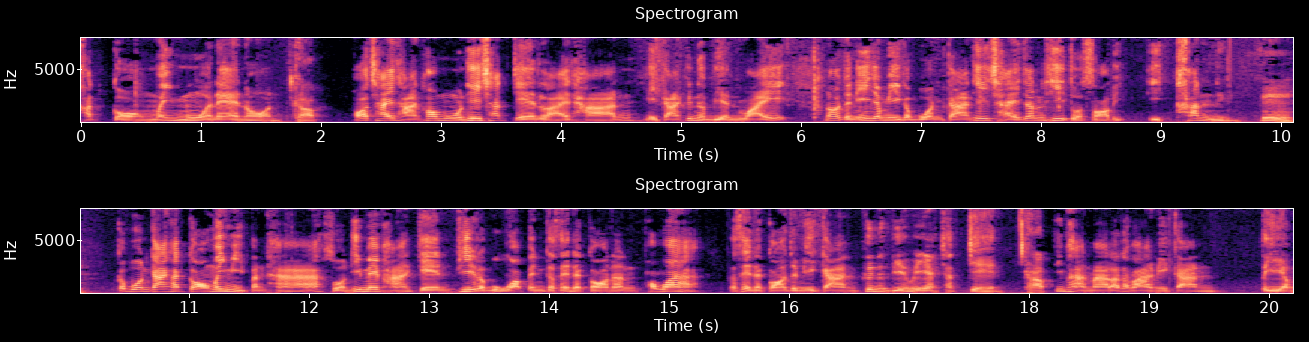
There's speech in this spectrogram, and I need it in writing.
คัดกรองไม่มั่วแน่นอนครับเพราะใช้ฐานข้อมูลที่ชัดเจนหลายฐานมีการขึ้นทะเบียนไว้ นอกจากนี้จะมีกระบวนการที่ใช้เจ้าหน้าที่ตรวจสอบอีกอีกขั้นหนึ่งอืม กระบวนการคัดกรองไม่มีปัญหาส่วนที่ไม่ผ่านเกณฑ์ที่ระบุว่าเป็นเกษตรกรนั้น เพราะว่าเกษตรกรจะมีการขึ้นทะเบียนไว้อย่างชัดเจนครับที่ผ่านมารัฐบาลมีการเตรียม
